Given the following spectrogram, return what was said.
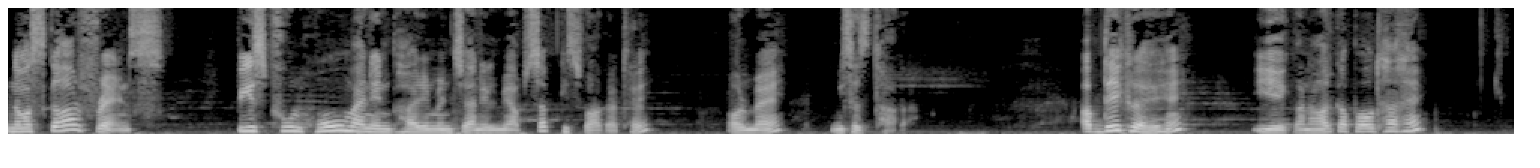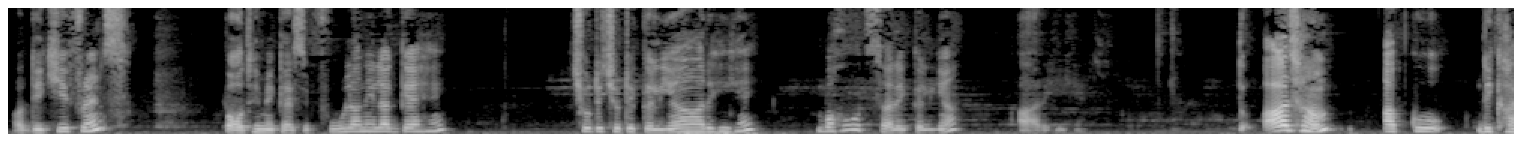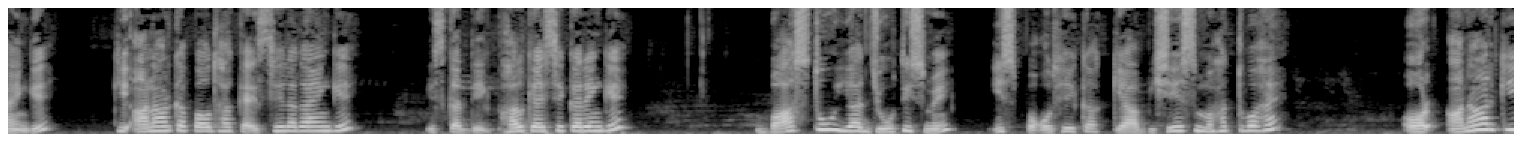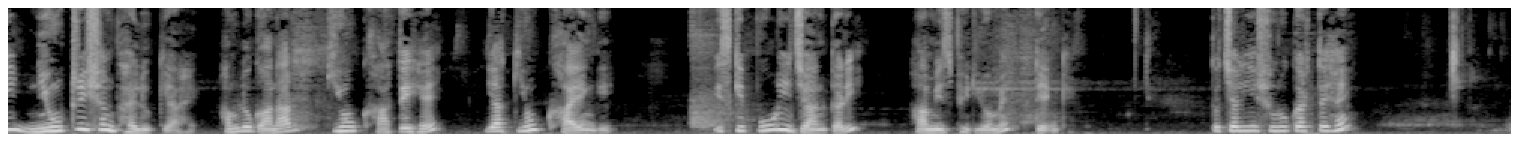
नमस्कार friends peaceful home and environment channel में आप सबकी स्वागत है और मैं मिसेस धारा अब देख रहे हैं, ये एक अनार का पौधा है। और देखिए फ्रेंड्स पौधे में कैसे फूल आने लग गए हैं। छोटे छोटे कलियाँ आ रही हैं, बहुत सारे कलियाँ आ रही हैं। तो आज हम आपको दिखाएँगे कि अनार का पौधा कैसे लगाएँगे इसका देखभाल कैसे करेंगे? वास्तु या ज्योतिष में इस पौधे का क्या विशेष महत्व है? और अनार की न्यूट्रिशन वैल्यू क्या है? हम लोग अनार क्यों खाते हैं या क्यों खाएँगे? इसकी पूरी जानकारी हम इस वीडियो में देंगे। तो चलिए शुरू करते हैं।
